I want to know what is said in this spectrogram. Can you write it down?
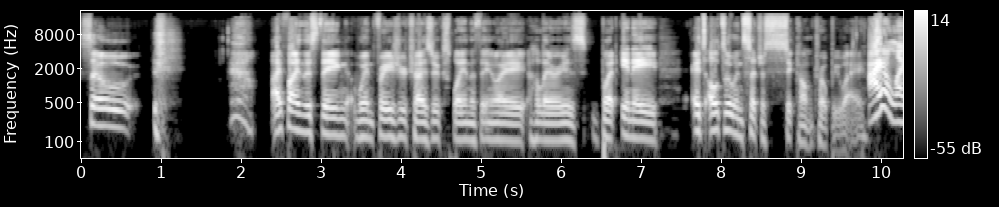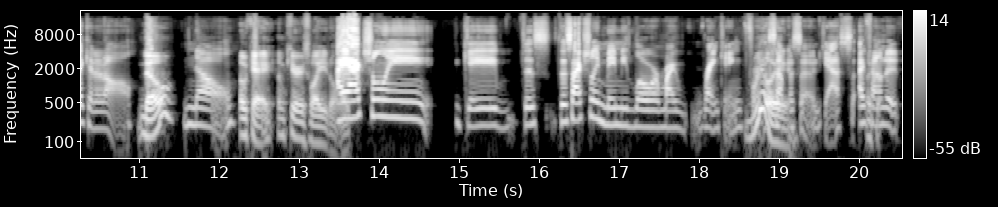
so I find this thing when Frasier tries to explain the thing away hilarious, but in a it's also in such a sitcom tropey way. I don't like it at all. No? No. Okay, I'm curious why you don't. I like actually gave this this actually made me lower my ranking for Really? this episode. Yes. I Okay. found it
